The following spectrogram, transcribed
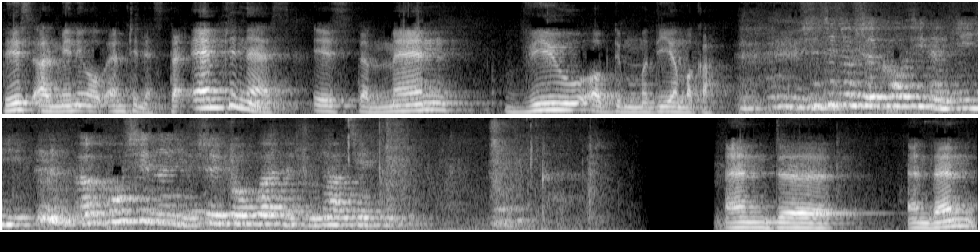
these are meaning of emptiness. The emptiness is the main view of the Madhyamaka. 于是这就是空性的意义，而空性呢，也是中观的主要建立。 And uh, and then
